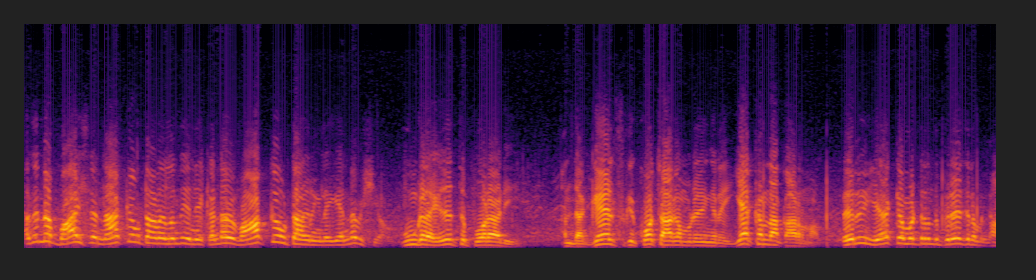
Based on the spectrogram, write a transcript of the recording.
அது என்ன பாய்ஸ்ல நாக் அவுட் ஆனதுல இருந்து என்னை கண்டாவே வாக் அவுட் ஆகுறீங்களே என்ன விஷயம்? உங்களை எதிர்த்து போராடி அந்த கேர்ள்ஸ்க்கு கோச் ஆக முடியுங்கிற ஏக்கம் தான் காரணம். வெறும் ஏக்கம் மட்டும் இருந்து பிரயோஜனம் இல்ல.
